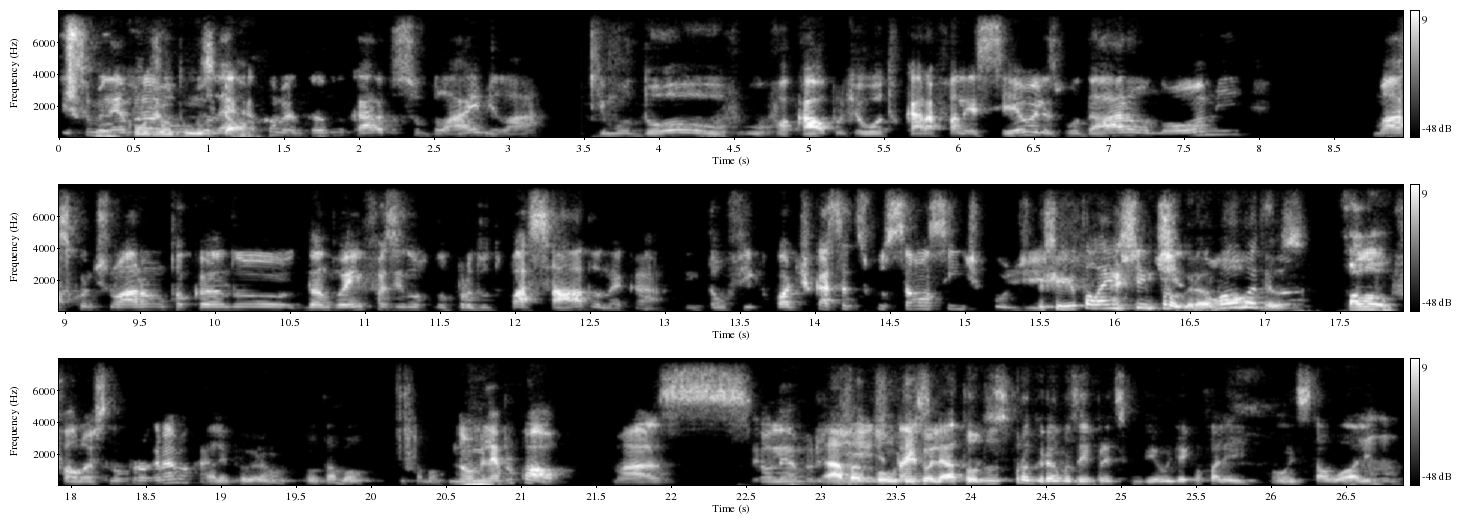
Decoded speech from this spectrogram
Isso me lembra conjunto o musical. colega comentando do cara do Sublime lá, que mudou o, o vocal porque o outro cara faleceu, eles mudaram o nome mas continuaram tocando, dando ênfase no, no, produto passado, né, cara? Então fica, pode ficar essa discussão assim, tipo, de. Eu cheguei a falar isso em programa, nova... Matheus? Falou. Falou isso no programa, cara. Falei em programa? Então tá bom. Então tá bom. Não me lembro qual. Mas eu lembro de. Ah, vamos tá ter que olhar todos os programas aí pra descobrir onde é que eu falei. Onde está o Wally. Uhum.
